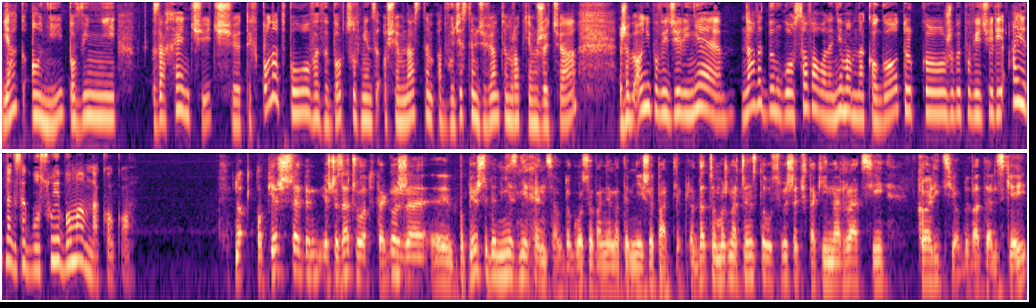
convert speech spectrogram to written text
Jak oni powinni zachęcić tych ponad połowę wyborców między 18 a 29 rokiem życia, żeby oni powiedzieli nie, nawet bym głosował, ale nie mam na kogo, tylko żeby powiedzieli, a jednak zagłosuję, bo mam na kogo. No, po pierwsze bym jeszcze zaczął od tego, że y, po pierwsze bym nie zniechęcał do głosowania na te mniejsze partie, prawda? Co można często usłyszeć w takiej narracji koalicji obywatelskiej,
